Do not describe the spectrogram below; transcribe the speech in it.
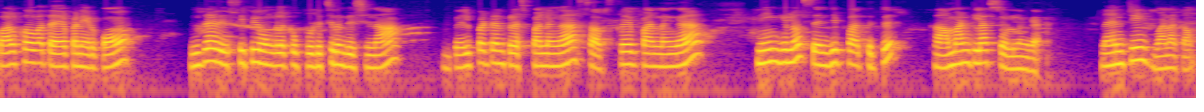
பால்கோவா தயார் பண்ணியிருக்கோம். இந்த ரெசிபி உங்களுக்கு பிடிச்சிருந்துச்சுன்னா பெல் பட்டன் ப்ரெஸ் பண்ணுங்கள் சப்ஸ்கிரைப் பண்ணுங்கள் நீங்களும் செஞ்சு பார்த்துட்டு கமெண்டில் சொல்லுங்கள் நன்றி வணக்கம்.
